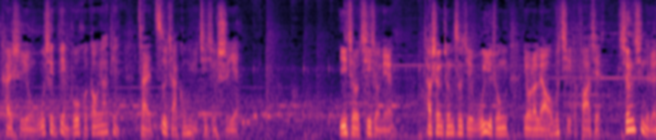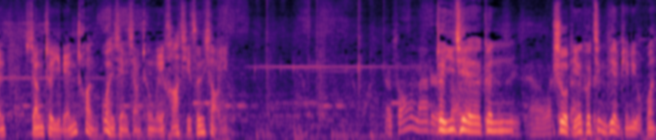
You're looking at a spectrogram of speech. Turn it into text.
开始用无线电波和高压电在自家公寓进行实验。一九七九年，他声称自己无意中有了了不起的发现，相信的人将这一连串怪现象称为哈奇森效应。这一切跟射频和静电频率有关。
